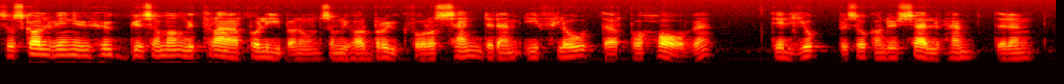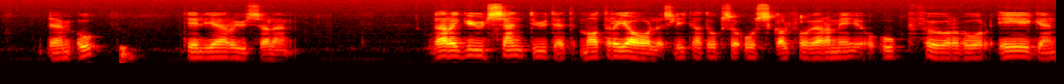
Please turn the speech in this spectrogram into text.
Så skal vi nu hugge så mange trær på Libanon som du har bruk for, og sende dem i flåter på havet til Joppe, så kan du selv hente den, dem opp til Jerusalem. Der er Gud sendt ut et materiale, slik at også oss skal få være med og oppføre vår egen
